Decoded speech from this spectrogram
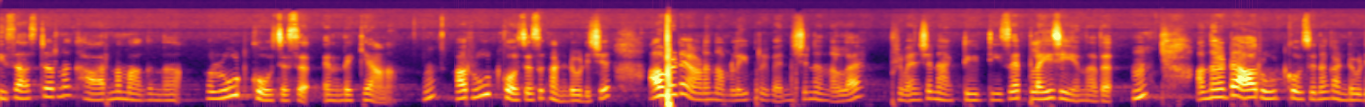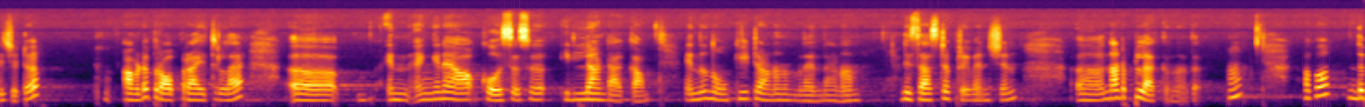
ഡിസാസ്റ്ററിന് കാരണമാകുന്ന റൂട്ട് കോസസ് എന്തൊക്കെയാണ്? ആ റൂട്ട് കോസസ് കണ്ടുപിടിച്ച് അവിടെയാണ് നമ്മൾ ഈ പ്രിവെൻഷൻ എന്നുള്ള പ്രിവെൻഷൻ ആക്ടിവിറ്റീസ് അപ്ലൈ ചെയ്യുന്നത്. എന്നിട്ട് ആ റൂട്ട് കോസിനെ കണ്ടുപിടിച്ചിട്ട് അവിടെ പ്രോപ്പറായിട്ടുള്ള എങ്ങനെ ആ കോഴ്സസ് ഇല്ലാണ്ടാക്കാം എന്ന് നോക്കിയിട്ടാണ് നമ്മൾ എന്താണ് ഡിസാസ്റ്റർ പ്രിവെൻഷൻ നടപ്പിലാക്കുന്നത്. അപ്പോൾ the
